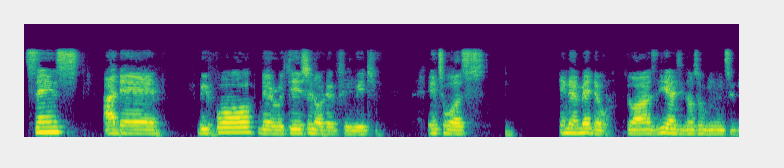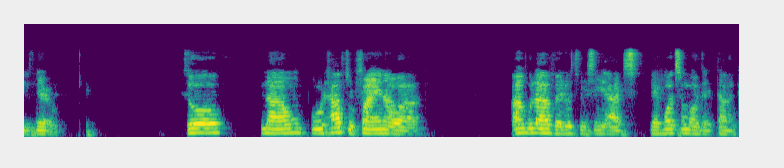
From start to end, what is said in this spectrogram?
since at the before the rotation of the fluid, it was in the middle. So our ZS is also going to be zero. So now we would have to find our angular velocity at the bottom of the tank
